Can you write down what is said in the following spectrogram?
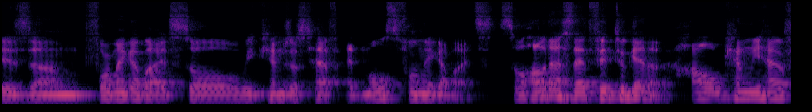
is um, four megabytes. So we can just have at most four megabytes. So how does that fit together? How can we have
